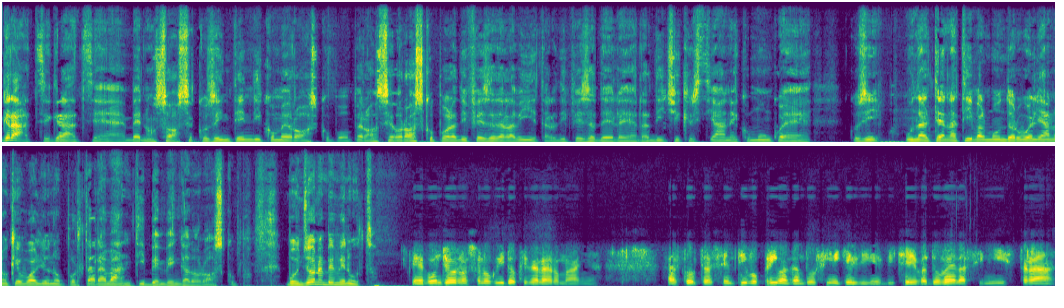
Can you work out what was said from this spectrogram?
Grazie, grazie. Beh, non so se cosa intendi come oroscopo, però se oroscopo è la difesa della vita, la difesa delle radici cristiane, comunque così, un'alternativa al mondo orwelliano che vogliono portare avanti, benvenga l'oroscopo. Buongiorno e benvenuto. Eh, buongiorno, sono Guido qui dalla Romagna. Ascolta, sentivo prima Gandolfini che diceva dov'è la sinistra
